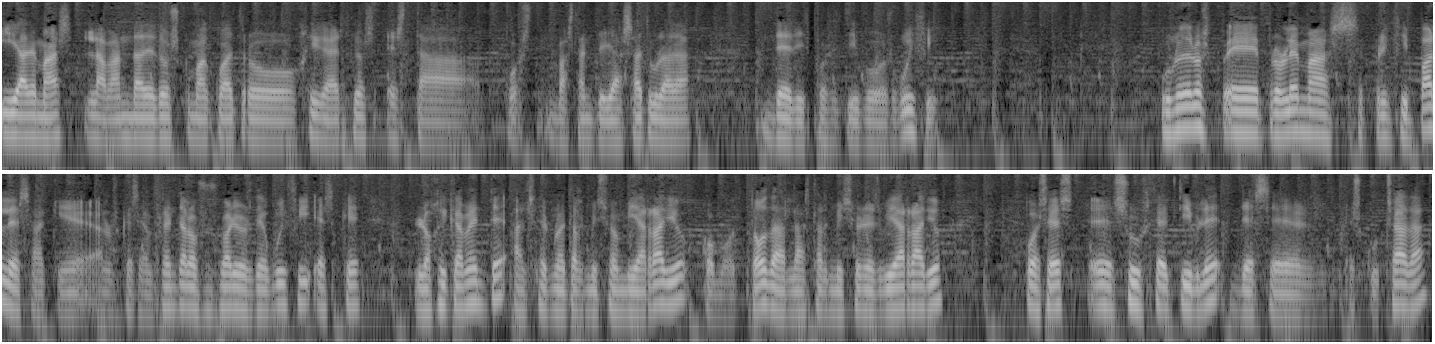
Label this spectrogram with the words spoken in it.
Y además, la banda de 2,4 GHz está pues bastante ya saturada de dispositivos Wi-Fi. Uno de los eh, problemas principales a, a, los que se enfrentan los usuarios de Wi-Fi es que, lógicamente, al ser una transmisión vía radio, como todas las transmisiones vía radio, pues es eh, susceptible de ser escuchada.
